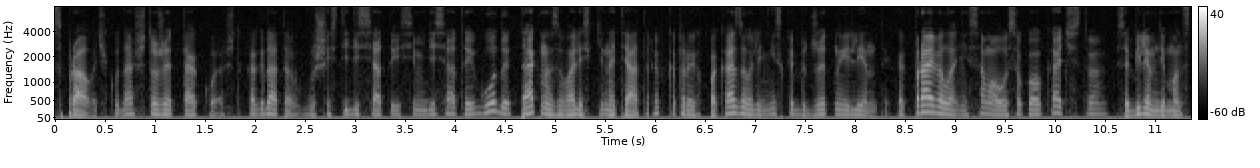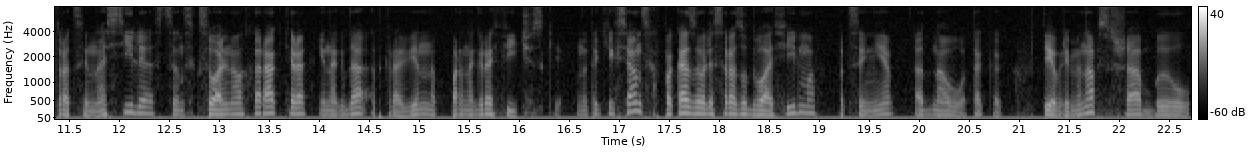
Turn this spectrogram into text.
справочку, да, что же это такое, что когда-то в 60-е и 70-е годы так назывались кинотеатры, в которых показывали низкобюджетные ленты. Как правило, не самого высокого качества, с обилием демонстрации насилия, сцен сексуального характера, иногда откровенно порнографические. На таких сеансах показывали сразу два фильма по цене одного, так как те времена в США был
